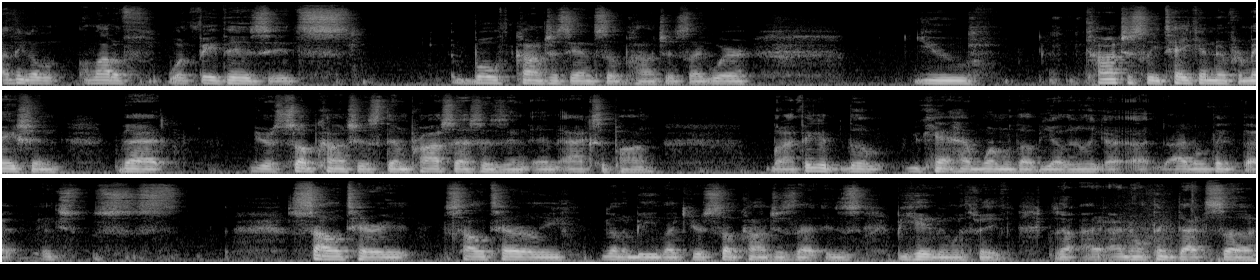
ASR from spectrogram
I think a, a lot of what faith is, it's both conscious and subconscious, like where you consciously take in information that your subconscious then processes and, and acts upon. But I think the you can't have one without the other. Like I, I don't think that it's solitary solitarily gonna be like your subconscious that is behaving with faith. Cause I, I don't think that's. Uh,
